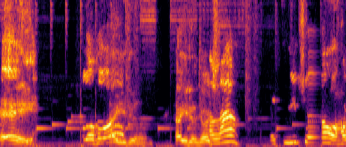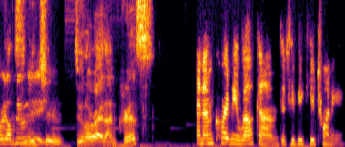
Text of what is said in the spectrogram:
Hey. Hello, hello. How are you doing? How are you doing, George? Hello. Nice to meet you. How are y'all Nice doing? to meet you. Doing all right. I'm Chris. And I'm Courtney. Welcome to TPQ20.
